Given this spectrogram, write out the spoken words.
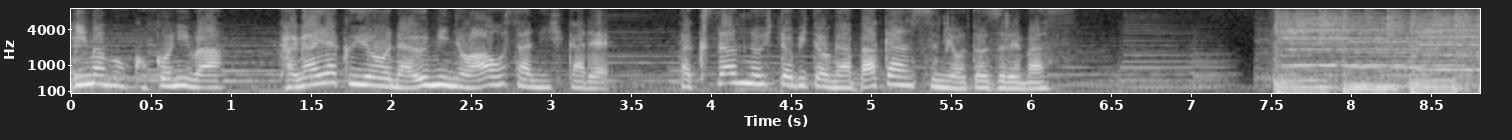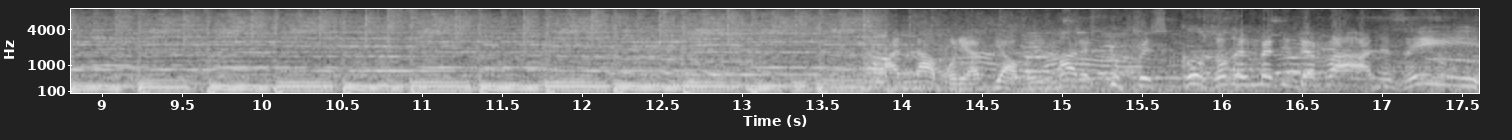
今もここには輝くような海の青さに惹かれたくさんの人々がバカンスに訪れます A Napoli abbiamo il mare più pescoso del Mediterraneo, sì,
